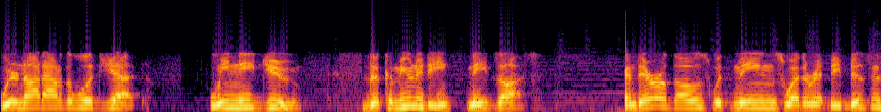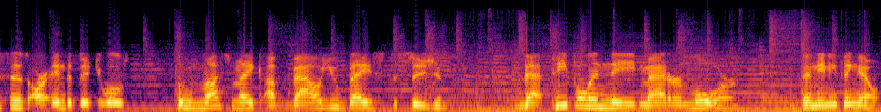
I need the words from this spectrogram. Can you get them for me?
We're not out of the woods yet. We need you. The community needs us. And there are those with means, whether it be businesses or individuals, who must make a value based decision that people in need matter more than anything else.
